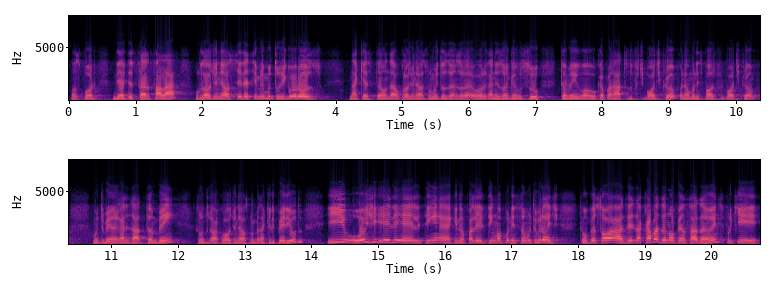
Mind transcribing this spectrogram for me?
vamos supor, deve ter estado falar, o Claudio Nelson ele é sempre muito rigoroso. Na questão da. O Claudio Nelson, por muitos anos, organizou em Canguçu também o, campeonato do futebol de campo, né, o municipal de futebol de campo, muito bem organizado também, junto com o Claudio Nelson naquele período. E hoje ele, ele tem, é, que eu falei, ele tem uma punição muito grande. Então o pessoal às vezes acaba dando uma pensada antes, porque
